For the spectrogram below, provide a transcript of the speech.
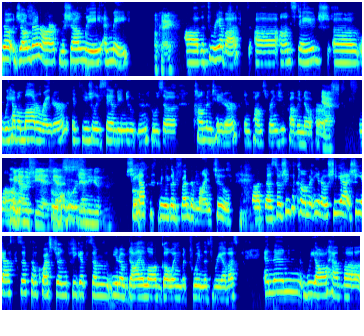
Jo- Joan Van Ark, Michelle Lee, and me. Okay. uh, the three of us uh, on stage. Uh, we have a moderator. It's usually Sandy Newton, who's a commentator in Palm Springs. You probably know her. Yes, Long. we know who she is. Who- Yes, who is she? Sandy Newton. She Oh. happens to be a good friend of mine too. But uh, so she's a comment. You know, she a- she asks us some questions. She gets some you know dialogue going between the three of us. And then we all have uh,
